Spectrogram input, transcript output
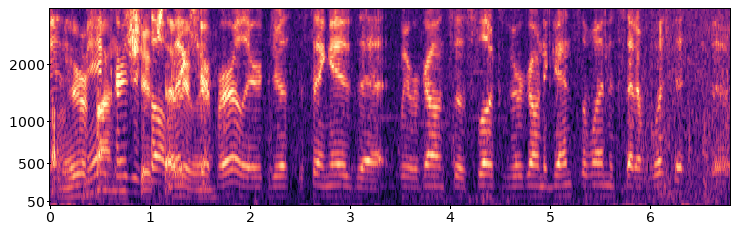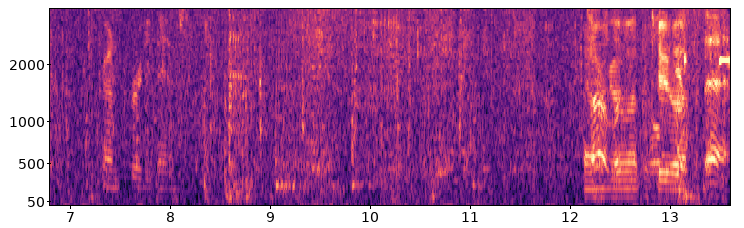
Oh, Me- we were me and finding Crazy ships saw a big everywhere. ship earlier. Just the thing is that we were going so slow because we were going against the wind instead of with it, so we're going pretty damn slow. Yeah, Sorry, I'll go up to, uh, that.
